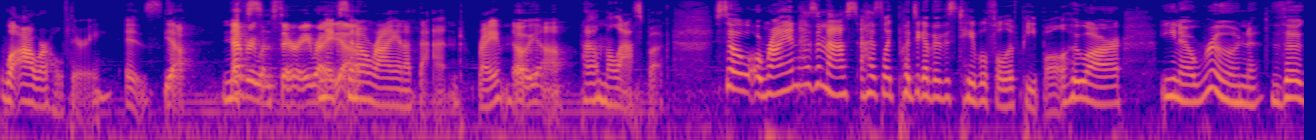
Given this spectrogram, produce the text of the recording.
well, our whole theory is Yeah, Everyone's theory, right? Nyx yeah. Orion at the end, right? oh yeah. on the last book. So Orion has amassed has like put together this table full of people who are, you know, Rune, the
